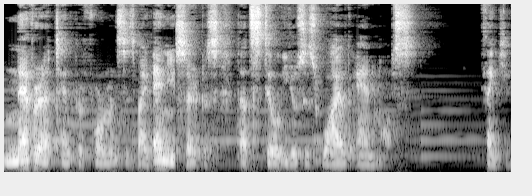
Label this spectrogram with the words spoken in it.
never attend performances by any circus that still uses wild animals. Thank you.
